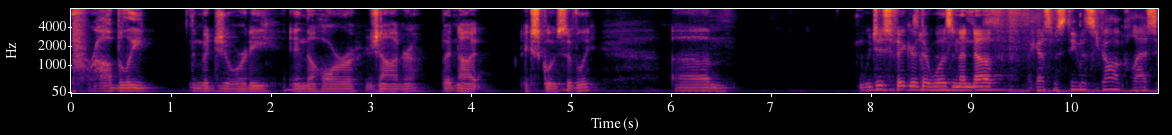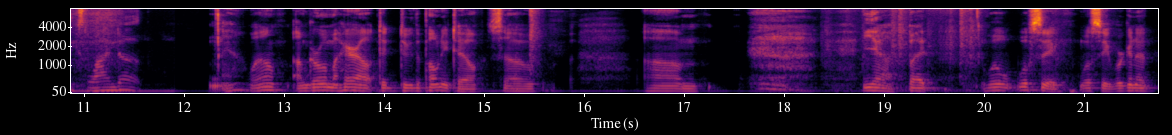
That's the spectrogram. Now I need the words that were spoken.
Probably the majority in the horror genre, but not exclusively. Um, we just figured there wasn't enough. I got some Steven Seagal classics lined up. Yeah, well, I'm growing my hair out to do the ponytail, so, um, yeah, but we'll we'll see, we'll see. We're gonna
